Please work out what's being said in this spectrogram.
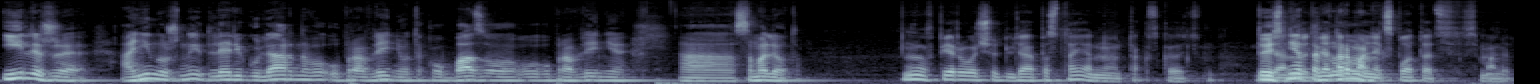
или же они нужны для регулярного управления, вот такого базового управления а, самолетом. Ну, в первую очередь для постоянного, так сказать. То есть для, нет для такого- нормальной эксплуатации самолета.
